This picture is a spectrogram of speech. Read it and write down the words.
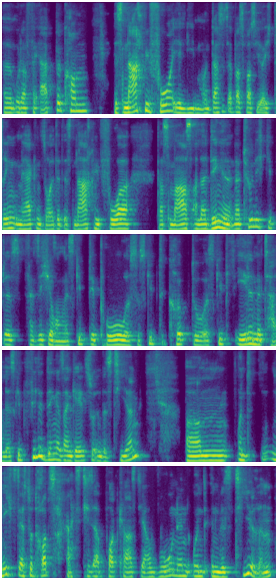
äh, oder vererbt bekommen, ist nach wie vor, ihr Lieben, und das ist etwas, was ihr euch dringend merken solltet, ist nach wie vor das Maß aller Dinge. Natürlich gibt es Versicherungen, es gibt Depots, es gibt Krypto, es gibt Edelmetalle, es gibt viele Dinge, sein Geld zu investieren. Ähm, und nichtsdestotrotz heißt dieser Podcast ja Wohnen und Investieren.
